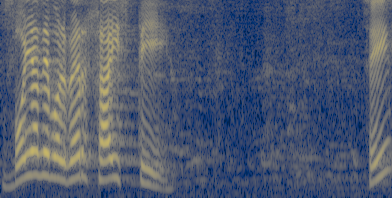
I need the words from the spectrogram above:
Voy a devolver size t. ¿Sí?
